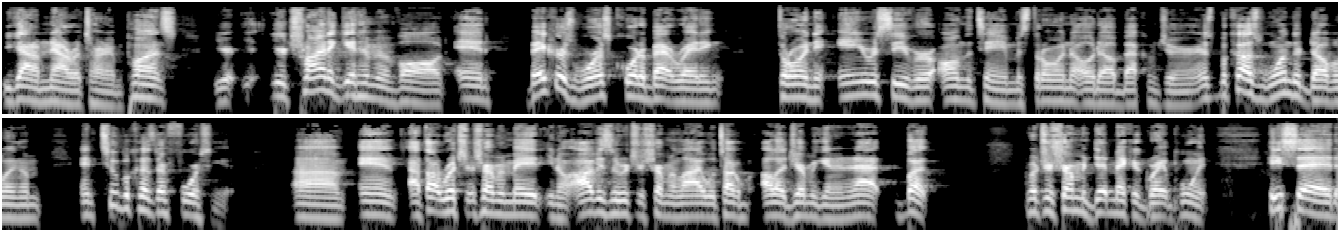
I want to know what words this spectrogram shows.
You got him now returning punts. You're you're trying to get him involved. And Baker's worst quarterback rating throwing to any receiver on the team is throwing to Odell Beckham Jr. And it's because one, they're doubling him, and two, because they're forcing it. Um, and I thought Richard Sherman made, you know, obviously Richard Sherman lied. We'll talk. I'll let Jeremy get into that, but Richard Sherman did make a great point. He said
